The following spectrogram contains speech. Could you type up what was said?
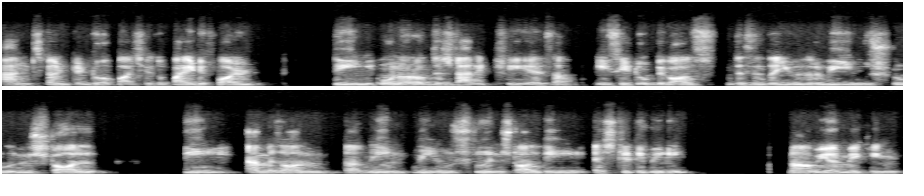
and its content to Apache. So by default, the owner of this directory is uh, EC2 because this is the user we use to install the Amazon, uh, we, we use to install the HTTPD. Now we are making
